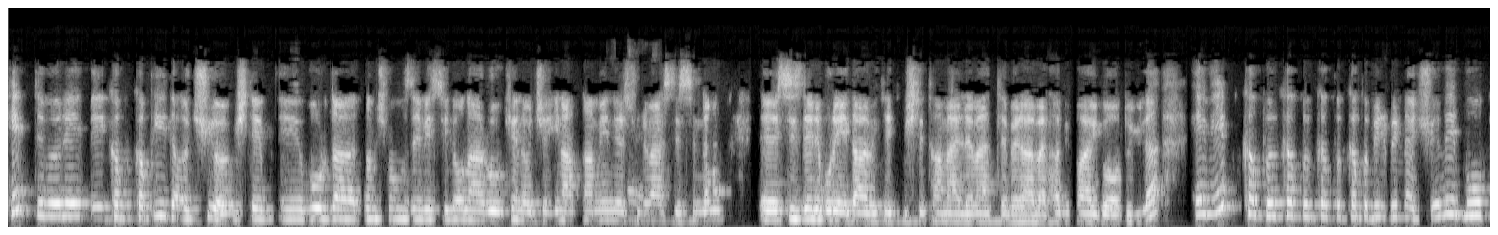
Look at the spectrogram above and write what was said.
hep de böyle e, kapı kapıyı da açıyor. İşte e, burada tanışmamıza vesile olan Ruken Hoca, yine Adnan Menderes Evet. Üniversitesi'nden e, sizleri buraya davet etmişti Tamer Levent'le beraber Habib Aydoğdu'yla. Hep, hep kapı kapı kapı kapı birbirini açıyor ve bu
